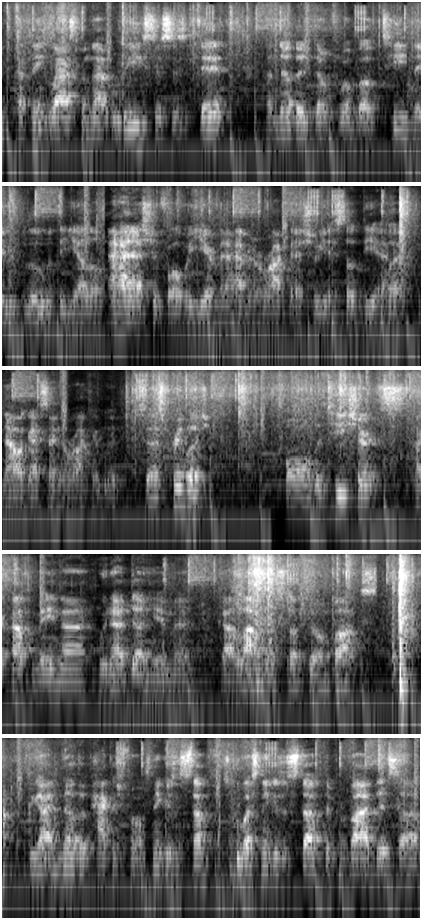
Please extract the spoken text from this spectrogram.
I think last but not least, this is it. Another Dunk From Above tee, navy blue with the yellow. I had that shoe for over a year, man. I haven't rocked that shoe yet, still DS, but now I got something to rock it with. So that's pretty much all the t-shirts I got from 89. We're not done here, man. Got a lot more stuff to unbox. We got another package from Sneakers and Stuff. It's cool by Sneakers and Stuff to provide this uh,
